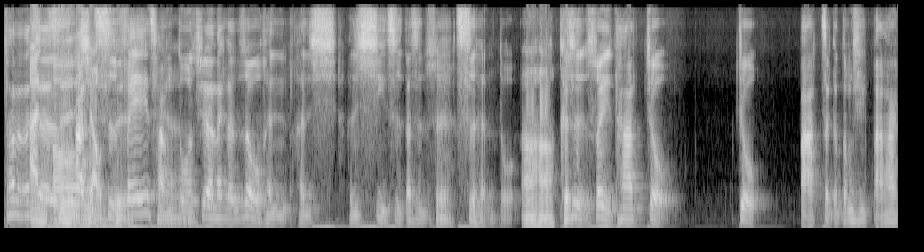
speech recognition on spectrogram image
它的那个小暗刺刺非常多，嗯。虽然那个肉很很细很细致，但是是。刺很多。啊哈，可是所以他就就把这个东西把它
